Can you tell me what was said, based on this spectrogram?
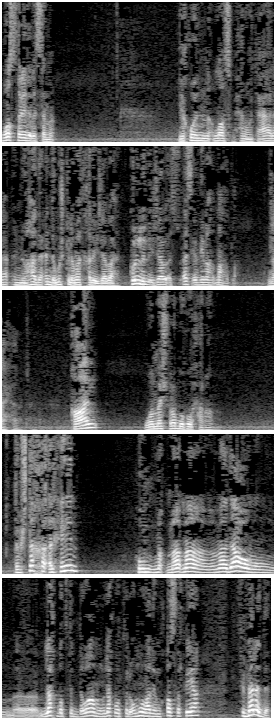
وصل يده للسماء يقول إن الله سبحانه وتعالى أنه هذا عنده مشكلة ما تخلي إجابة كل الإجابة الأسئلة دي ما تطلع. لا حول قال ومشربه حرام. طيب إيش دخل الحين؟ هو ما ما ما, ما داوم وملخبط في الدوام وملخبط في الأمور هذه مقصر فيها في بلده.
